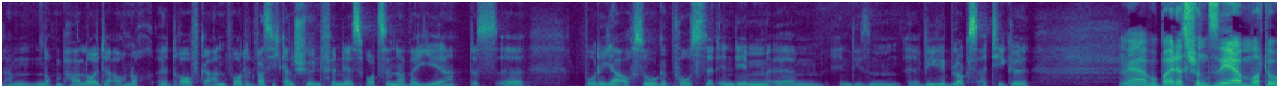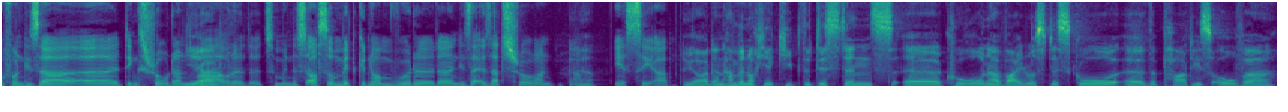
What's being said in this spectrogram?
haben noch ein paar Leute auch noch äh, drauf geantwortet. Was ich ganz schön finde, ist What's Another Year. Das äh, wurde ja auch so gepostet in dem, ähm, in diesem äh, Vivi-Blogs-Artikel. Ja, wobei das schon sehr Motto von dieser äh, Dings-Show dann ja. war oder äh, zumindest auch so mitgenommen wurde da in dieser Ersatzshow an, am ja. ESC-Abend. Ja, dann haben wir noch hier Keep the Distance, äh, Corona-Virus Disco, äh, The Party's Over.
